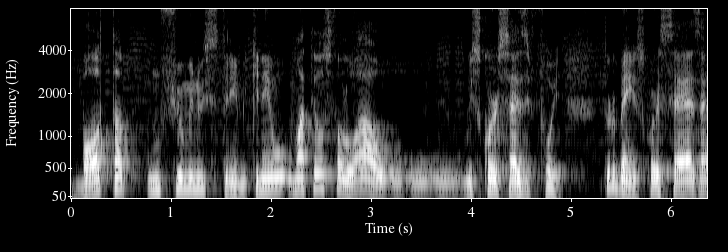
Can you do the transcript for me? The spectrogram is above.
bota um filme no stream, que nem o, o Matheus falou, ah, o, o, o- Scorsese foi. Tudo bem, o Scorsese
